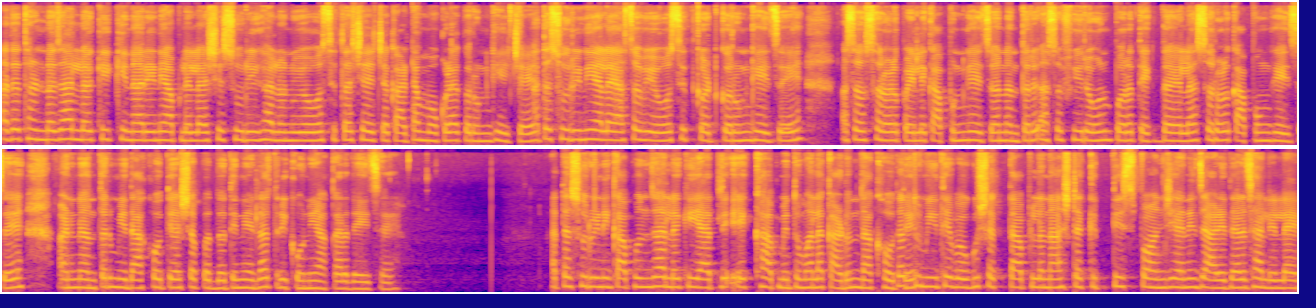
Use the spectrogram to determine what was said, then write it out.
आता थंड झालं की किनारीने आपल्याला अशी सुरी घालून व्यवस्थित अशा याच्या काटा मोकळ्या करून घ्यायच्या आता सुरीने याला असं व्यवस्थित कट करून घ्यायचंय. असं सरळ पहिले कापून घ्यायचं नंतर असं फिरवून परत एकदा याला सरळ कापून घ्यायचंय. आणि नंतर मी दाखवते अशा पद्धतीने याला त्रिकोणी आकार द्यायचा आहे आता सुरीने कापून झालं की यातले एक खाप मी तुम्हाला काढून दाखवते. तुम्ही इथे बघू शकता आपला नाश्ता किती स्पॉन्जी आणि जाळीदार झालेला आहे.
